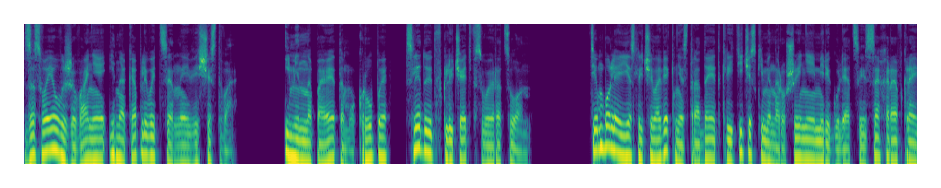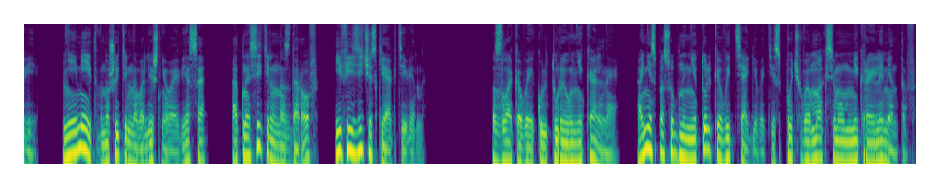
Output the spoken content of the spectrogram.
за свое выживание и накапливать ценные вещества. Именно поэтому крупы следует включать в свой рацион. Тем более, если человек не страдает критическими нарушениями регуляции сахара в крови, не имеет внушительного лишнего веса, относительно здоров и физически активен. Злаковые культуры уникальны. Они способны не только вытягивать из почвы максимум микроэлементов,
